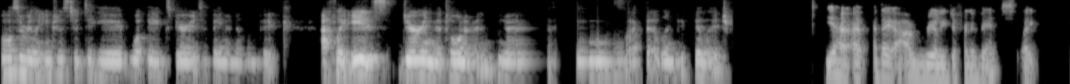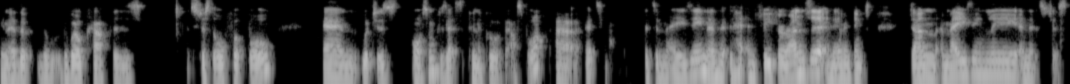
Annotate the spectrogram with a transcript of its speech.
also really interested to hear what the experience of being an Olympic athlete is during the tournament. You know, things like the Olympic Village. Yeah, they are really different events. Like you know, the, the, the World Cup is it's just all football and which is awesome because that's the pinnacle of our sport. Uh, it's it's amazing, and and FIFA runs it, and everything's done amazingly, and it's just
